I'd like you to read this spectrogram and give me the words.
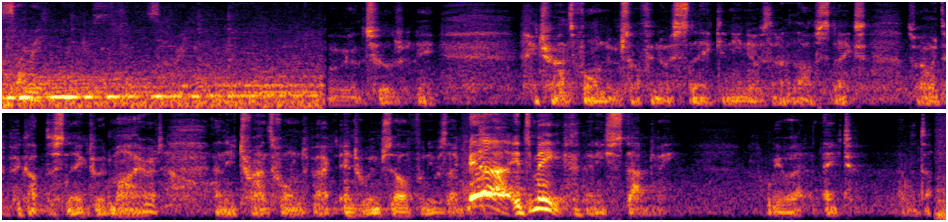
Sorry. Sorry. We're real children. He, he transformed himself into a snake, and he knows that I love snakes. So I went to pick up the snake to admire it, and he transformed back into himself, and he was like, "Yeah, it's me!" And he stabbed me. We were eight at the time.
